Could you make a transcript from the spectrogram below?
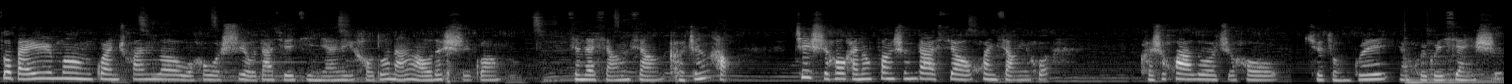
做白日梦贯穿了我和我室友大学几年里好多难熬的时光。现在想想可真好，这时候还能放声大笑，幻想一会儿。可是话落之后，却总归要回归现实。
